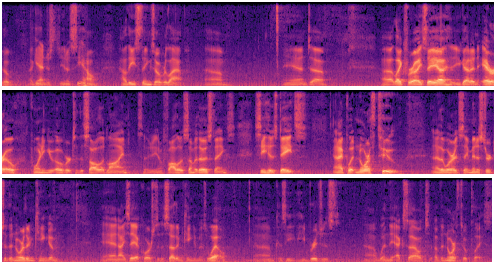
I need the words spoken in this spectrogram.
So again, just you know, see how how these things overlap. Um, and uh, uh, like for Isaiah, you got an arrow pointing you over to the solid line. So you know, follow some of those things. See his dates, and I put north two in other words, they ministered to the northern kingdom, and Isaiah, of course, to the southern kingdom as well, because um, he, he bridges uh, when the exile of the north took place.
